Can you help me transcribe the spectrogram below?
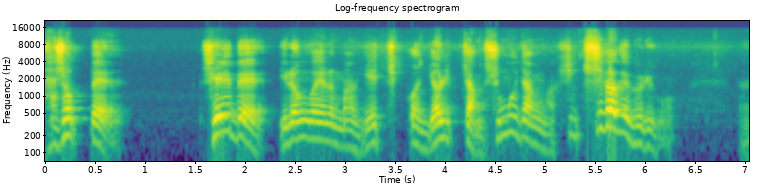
다섯 배, 세 배 이런 거에는 막 예측권 10장, 20장 막 씩씩하게 그리고 어?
